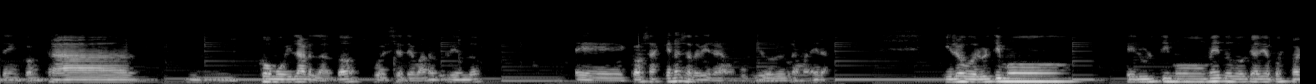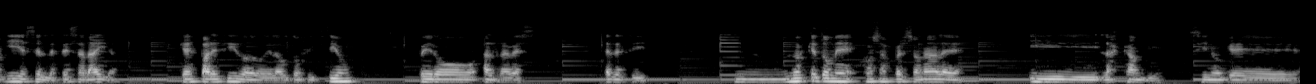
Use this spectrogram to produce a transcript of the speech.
de encontrar mm, cómo hilar las dos, pues se te van ocurriendo eh, cosas que no se te hubieran ocurrido de otra manera. Y luego el último, el último método que había puesto aquí es el de César Aira, que es parecido a lo de la autoficción, pero al revés. Es decir, mm, no es que tome cosas personales y las cambie, sino que...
